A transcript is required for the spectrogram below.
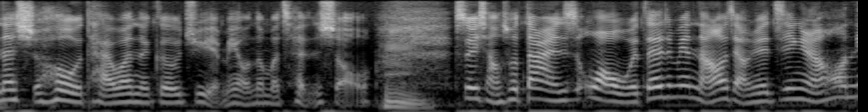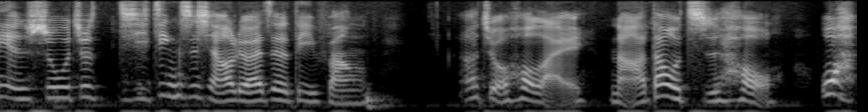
那时候台湾的歌剧也没有那么成熟，嗯，所以想说当然是哇，我在这边拿到奖学金，然后念书就一定是想要留在这个地方。然后结果后来拿到之后，哇！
